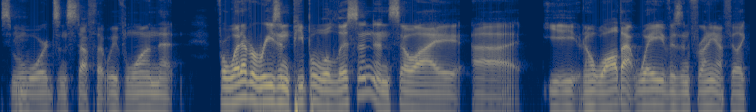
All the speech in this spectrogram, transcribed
some awards and stuff that we've won. That for whatever reason, people will listen, and so I, uh, you know, while that wave is in front of you, I feel like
